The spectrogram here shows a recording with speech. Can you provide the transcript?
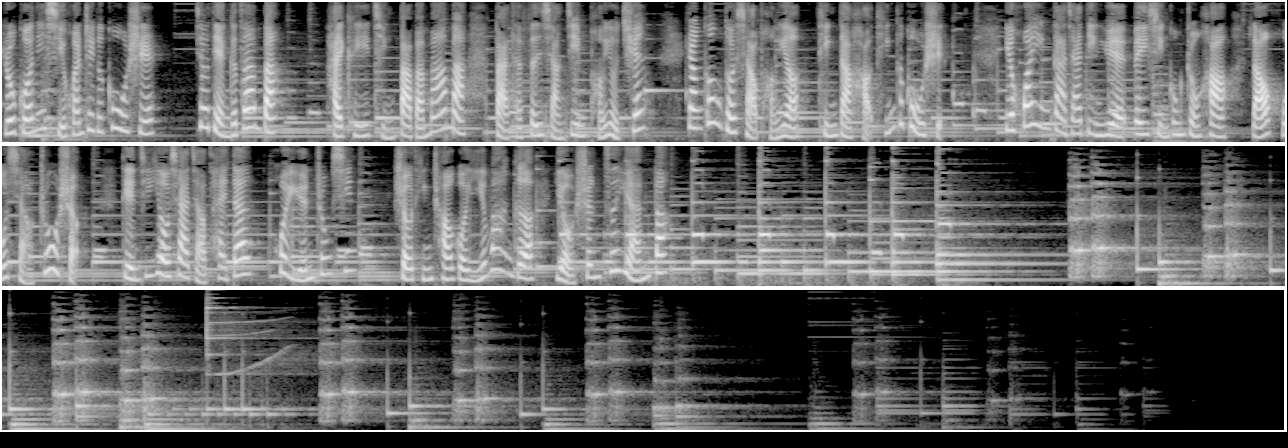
如果你喜欢这个故事，就点个赞吧，还可以请爸爸妈妈把它分享进朋友圈，让更多小朋友听到好听的故事。也欢迎大家订阅微信公众号“老虎小助手”，点击右下角菜单。会员中心，收听超过一万个有声资源吧。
